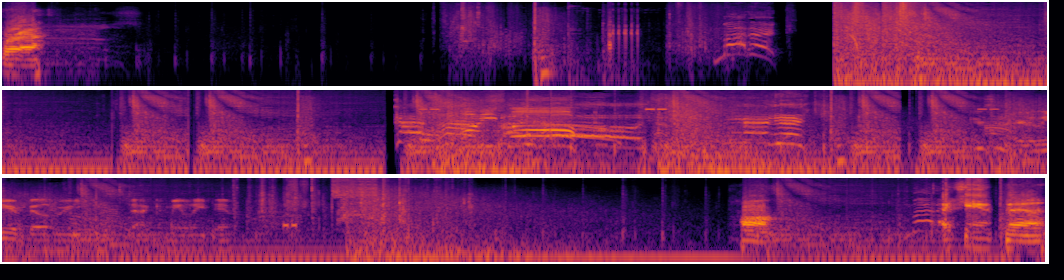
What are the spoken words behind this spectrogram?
Bruh. Medic! There's an earlier build where you can stack melee dim. Huh. I can't, uh... Uh,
